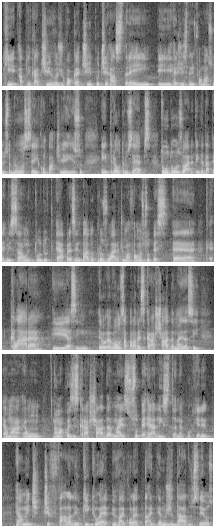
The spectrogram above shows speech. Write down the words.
que aplicativos de qualquer tipo te rastreiem e registrem informações sobre você e compartilhem isso entre outros apps. Tudo o usuário tem que dar permissão e tudo é apresentado para o usuário de uma forma super é, é, clara e assim. Eu, eu, vou usar a palavra escrachada, mas assim, é uma, é, um, é uma coisa escrachada, mas super realista, né? Porque ele realmente te fala ali o que, que o app vai coletar em termos de dados seus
